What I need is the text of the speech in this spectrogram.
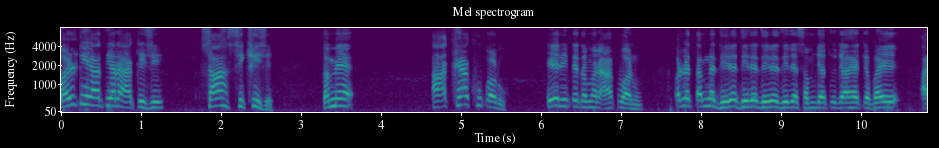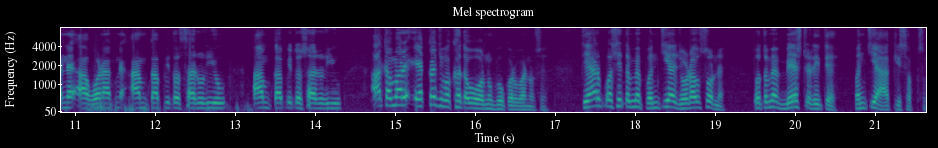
કલ્ટી અત્યારે આંકી છે, સાહ શીખી છે. તમે આખે આખું પડું, એ રીતે તમારે આંકવાનું. એટલે તમને ધીરે ધીરે ધીરે ધીરે સમજાતું જાહે કે ભાઈ, આને આ વળાંકને આમ કાપી તો સારું રહ્યું, આમ કાપી તો સારું રહ્યું. આ તમારે એક જ વખત આવો અનુભવ કરવાનો છે. ત્યાર પછી તમે પંચિયા જોડાવશો ને, તો તમે બેસ્ટ રીતે પંચિયા હાંકી શકશો.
